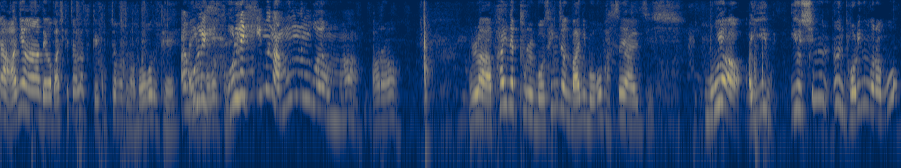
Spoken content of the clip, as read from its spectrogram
야 아니야 내가 맛있게 잘라줄게 걱정하지 마 먹어도 돼아 이거 원래 먹어도 돼. 원래 힘은 안 먹는 거야 엄마. 알아 몰라 파인애플을 뭐 생전 많이 먹어봤어야 알지 뭐야 아, 이, 이거 심은 버리는 거라고?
